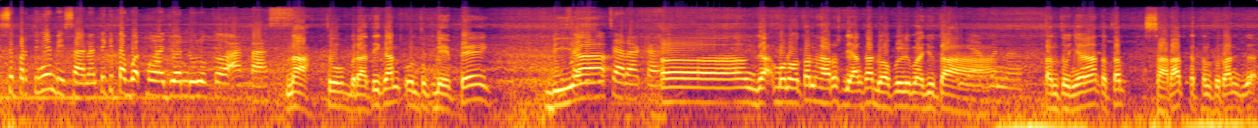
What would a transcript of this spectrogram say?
Sepertinya bisa. Nanti kita buat pengajuan dulu ke atas. Nah, tuh berarti kan untuk DP dia eh, nggak monoton harus di angka 25 juta. Iya, benar. Tentunya tetap syarat ketentuan juga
